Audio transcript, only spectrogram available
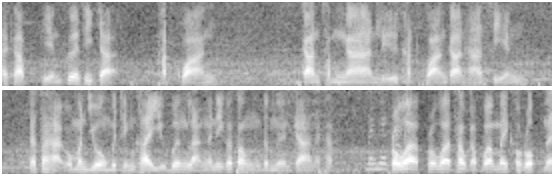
นะครับ เพียงเพื่อที่จะขัดขวางการทำงานหรือขัดขวางการหาเสียง และถ้าหากว่ามันโยงไปถึงใครอยู่เบื้องหลัง อันนี้ก็ต้องดำเนินการนะครับบรรยากาศเพราะว่าเพราะว่าเท่ากับว่าไม่เคารพใน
